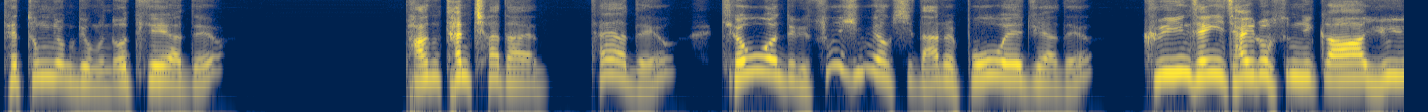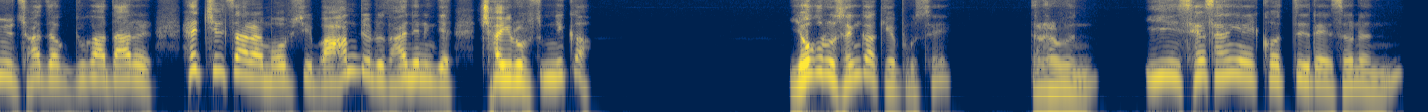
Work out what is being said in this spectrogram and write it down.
대통령 되면 어떻게 해야 돼요? 방탄차 다 타야 돼요. 경호원들이 수십 명씩 나를 보호해 줘야 돼요. 그 인생이 자유롭습니까? 유유자적 누가 나를 해칠 사람 없이 마음대로 다니는 게 자유롭습니까? 역으로 생각해 보세요. 여러분, 이 세상의 것들에서는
